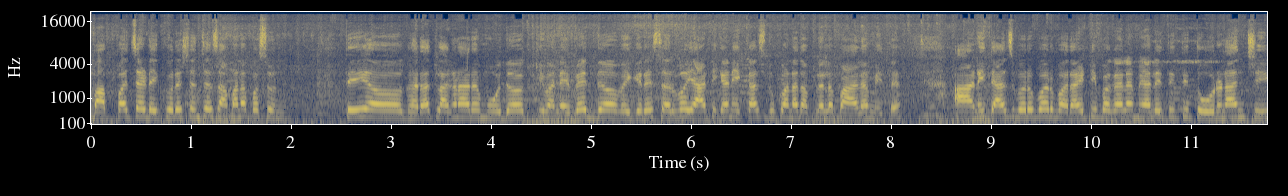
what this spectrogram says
बाप्पाच्या डेकोरेशनच्या सामानापासून ते घरात लागणारं मोदक किंवा नैवेद्य वगैरे सर्व या ठिकाणी एकाच दुकानात आपल्याला पाहायला मिळते आणि त्याचबरोबर व्हरायटी बघायला मिळाली ती ती तोरणांची.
